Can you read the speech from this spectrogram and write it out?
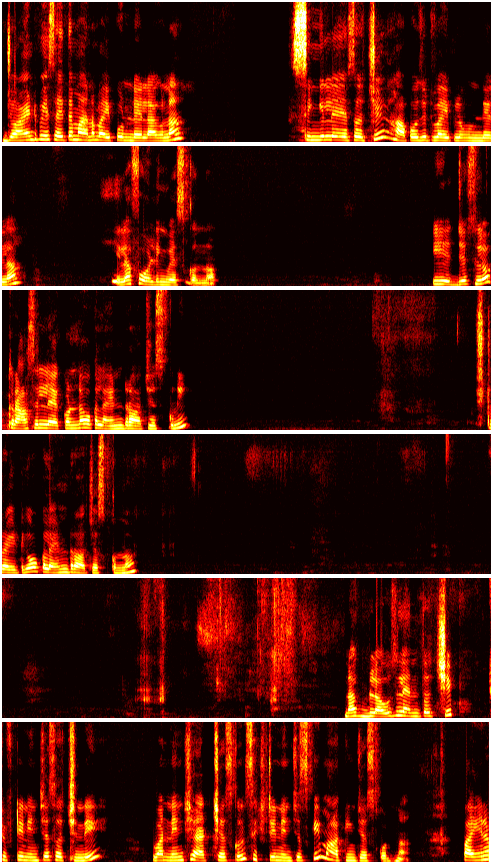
జాయింట్ పీస్ అయితే మన వైపు ఉండేలాగున సింగిల్ లేయర్స్ వచ్చి ఆపోజిట్ వైపులో ఉండేలా ఇలా ఫోల్డింగ్ వేసుకుందాం. ఈ ఎడ్జెస్లో క్రాసులు లేకుండా ఒక లైన్ డ్రా చేసుకుని స్ట్రైట్గా ఒక లైన్ డ్రా చేసుకుందాం. నాకు బ్లౌజ్ లెంత్ వచ్చి ఫిఫ్టీన్ ఇంచెస్ వచ్చింది. వన్ ఇంచ్ యాడ్ చేసుకుని సిక్స్టీన్ ఇంచెస్కి మార్కింగ్ చేసుకుంటున్నా. పైన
